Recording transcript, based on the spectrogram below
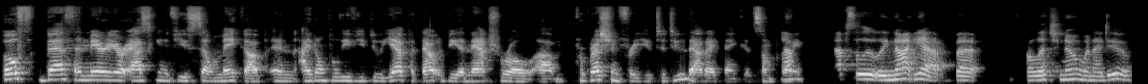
Both Beth and Mary are asking if you sell makeup, and I don't believe you do yet, but that would be a natural um, progression for you to do that, I think, at some point. Absolutely, not yet, but I'll let you know when I do.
